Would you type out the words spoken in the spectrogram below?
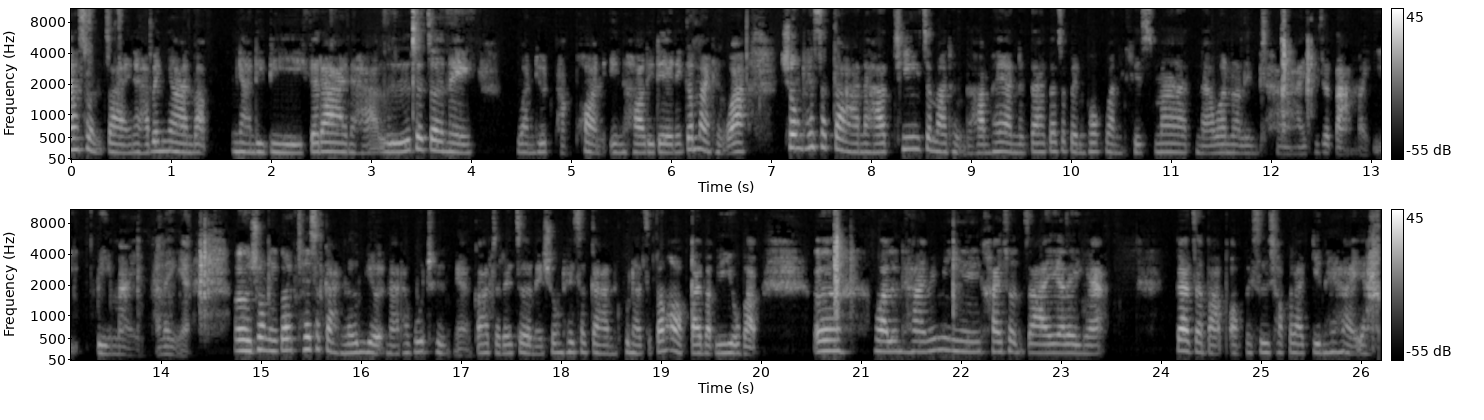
น่าสนใจนะคะ เป็นงานแบบงานดีๆ ก็ได้นะคะ หรือจะเจอในวันหยุดพักผ่อน in holiday นี่ก็หมายถึงว่าช่วงเทศกาลนะคะ ที่จะมาถึงทำให้อันนึกได้ก็จะเป็นพวกวันคริสต์มาสนะวันวาเลนไทน์ที่จะตามมาอีกปีใหม่อะไรเงี้ยเออช่วงนี้ก็เทศกาลเริ่มเยอะนะถ้าพูดถึงเนี่ยก็จะได้เจอในช่วงเทศกาลคุณอาจจะต้องออกไปแบบอยู่แบบ เออวาเลนไทน์ไม่มีใครสนใจอะไรเงี้ย ก็จะแบบออกไปซื้อช็อกโกแลตกินให้หายอยาก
